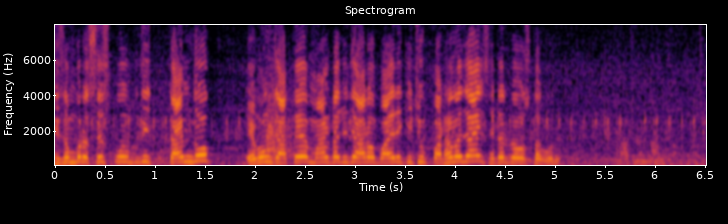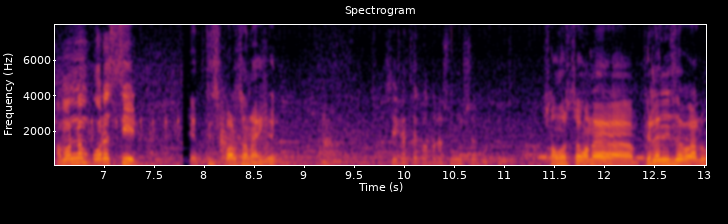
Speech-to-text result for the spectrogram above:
ডিসেম্বরের শেষ পর্যন্ত টাইম দোক এবং যাতে মালটা যদি আরও বাইরে কিছু পাঠানো যায় সেটার ব্যবস্থা করুক। আমার নাম পরেশ সিট। তেত্রিশ পার্সেন্ট আছে। সেক্ষেত্রে কতটা সমস্যা পড়তে হবে? সমস্যা মানে ফেলে দিতে হবে আলু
